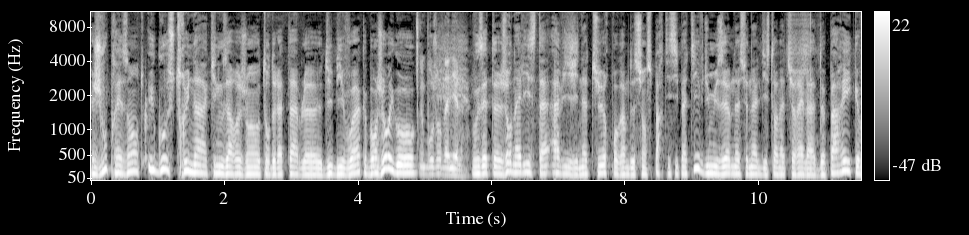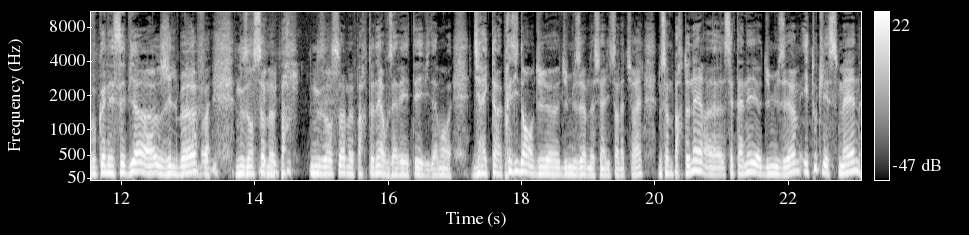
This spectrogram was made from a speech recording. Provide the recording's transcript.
Je vous présente Hugo Struna qui nous a rejoint autour de la table du bivouac. Bonjour Hugo. Bonjour Daniel. Vous êtes journaliste à Viginature, programme de sciences participatives du Muséum national d'histoire naturelle de Paris, que vous connaissez bien, hein, Gilles Boeuf. Ah bah Nous en sommes par- nous en sommes partenaires. Vous avez été évidemment euh, directeur et président du, euh, du Muséum national d'histoire naturelle. Nous sommes partenaires euh, cette année du muséum et toutes les semaines,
